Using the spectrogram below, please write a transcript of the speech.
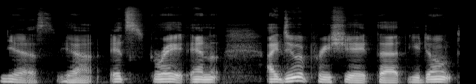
Yes, yeah, it's great. And I do appreciate that you don't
